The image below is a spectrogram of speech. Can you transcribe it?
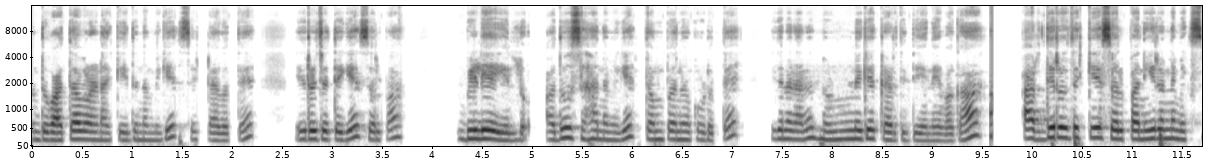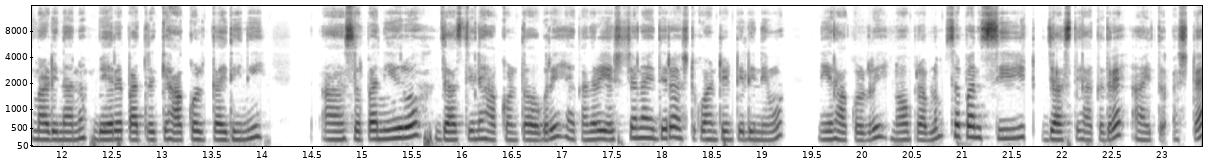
ಒಂದು ವಾತಾವರಣಕ್ಕೆ ಇದು ನಮಗೆ ಸೆಟ್ ಆಗುತ್ತೆ. ಇದರ ಜೊತೆಗೆ ಸ್ವಲ್ಪ ಬಿಳಿಯ ಎಳ್ಳು, ಅದು ಸಹ ನಮಗೆ ತಂಪನ್ನು ಕೊಡುತ್ತೆ. ಇದನ್ನು ನಾನು ನುಣ್ಣಗೆ ಕರೆದಿದ್ದೇನೆ ಇವಾಗ. ಅರ್ದಿರೋದಕ್ಕೆ ಸ್ವಲ್ಪ ನೀರನ್ನು ಮಿಕ್ಸ್ ಮಾಡಿ ನಾನು ಬೇರೆ ಪಾತ್ರಕ್ಕೆ ಹಾಕ್ಕೊಳ್ತಾ ಇದ್ದೀನಿ. ಸ್ವಲ್ಪ ನೀರು ಜಾಸ್ತಿನೇ ಹಾಕ್ಕೊಳ್ತಾ ಹೋಗ್ರಿ. ಯಾಕಂದರೆ ಎಷ್ಟು ಜನ ಇದ್ದೀರೋ ಅಷ್ಟು ಕ್ವಾಂಟಿಟಿಲಿ ನೀವು ನೀರು ಹಾಕ್ಕೊಳ್ರಿ ನೋ ಪ್ರಾಬ್ಲಮ್ ಸ್ವಲ್ಪ ಸ್ವೀಟ್ ಜಾಸ್ತಿ ಹಾಕಿದ್ರೆ ಆಯಿತು ಅಷ್ಟೇ.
